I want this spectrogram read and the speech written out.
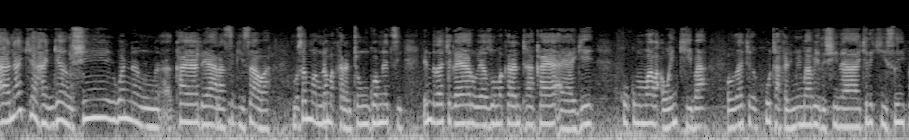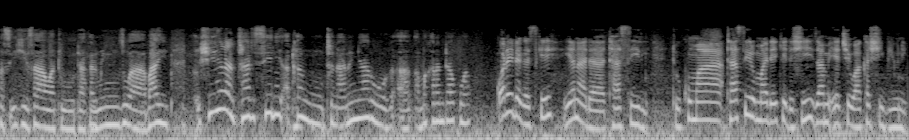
a nake hangen shi wannan kaya da yara suke sawa musamman na makarantun gwamnati inda za ki ga yaro ya zo makaranta kaya a yage ko kuma ma ba a wanke ba za ki ga ko takalmi ma bai da shi na kirki slippers yake sa wato takalmin zuwa bayi. Shi yana tasiri akan tunanin yaro a makaranta kuwa? Kwarai da gaske yana da tasiri. To kuma tasirin ma da yake da shi za mu iya cewa kashi biyu ne.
